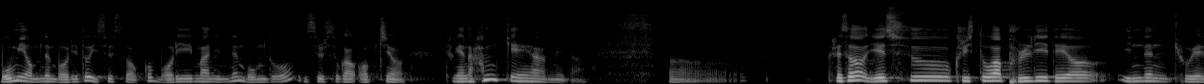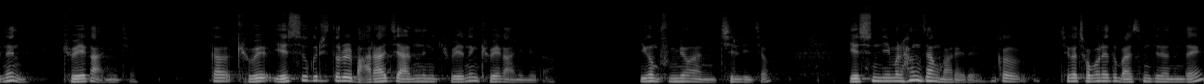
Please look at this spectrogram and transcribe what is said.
몸이 없는 머리도 있을 수 없고 머리만 있는 몸도 있을 수가 없죠. 두 개는 함께 해야 합니다. 어, 그래서 예수 그리스도와 분리되어 있는 교회는 교회가 아니죠. 그러니까 교회 예수 그리스도를 말하지 않는 교회는 교회가 아닙니다. 이건 분명한 진리죠. 예수님을 항상 말해야 돼요. 그러니까 제가 저번에도 말씀드렸는데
